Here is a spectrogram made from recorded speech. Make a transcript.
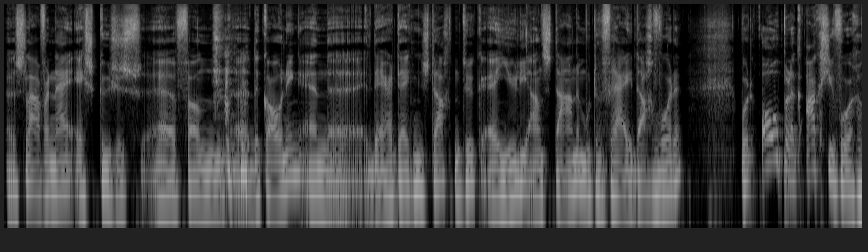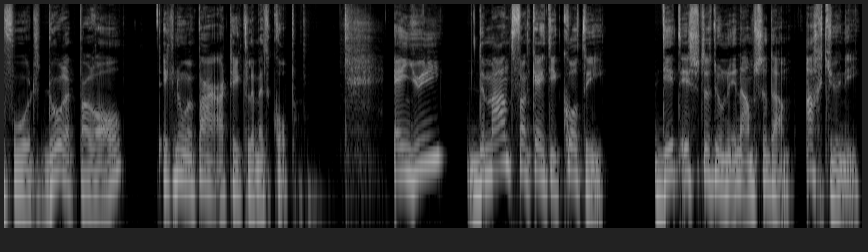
eh, slavernij-excuses eh, van eh, de koning. En eh, de herdenkingsdag natuurlijk, 1 juli aanstaande, moet een vrije dag worden. Wordt openlijk actie voor gevoerd door het parool. Ik noem een paar artikelen met kop. 1 juni, de maand van Katie Kotti. Dit is te doen in Amsterdam. 8 juni.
